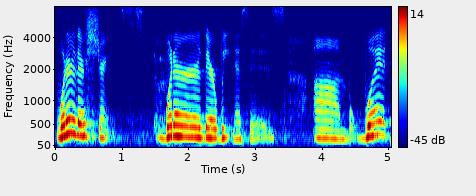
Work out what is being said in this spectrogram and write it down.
What are their strengths? What are their weaknesses? Um, what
